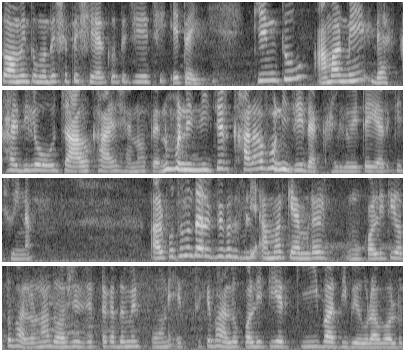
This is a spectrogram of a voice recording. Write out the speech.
তো আমি তোমাদের সাথে শেয়ার করতে চেয়েছি এটাই। কিন্তু আমার মেয়ে দেখাই দিল, ও চাল খায় হেন তেন মানে নিজের খারাপ ও নিজেই দেখাইলো, এটাই আর কিছুই না। আর প্রথমত আরেকটা কথা বলি, আমার ক্যামেরার কোয়ালিটি অত ভালো না, দশ হাজার টাকা দামের ফোন এর থেকে ভালো কোয়ালিটি আর কী বা দিবে ওরা বলো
